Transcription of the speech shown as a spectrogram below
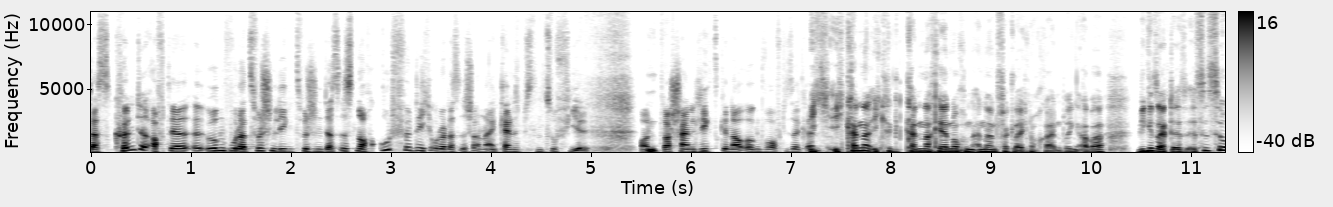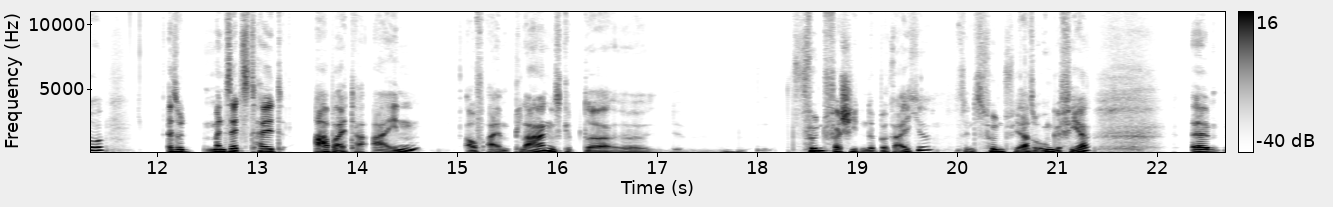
das könnte auf der irgendwo dazwischen liegen, zwischen das ist noch gut für dich oder das ist schon ein kleines bisschen zu viel. Und wahrscheinlich liegt es genau irgendwo auf dieser Grenze. Ich, ich, kann, ich kann nachher noch einen anderen Vergleich noch reinbringen, aber wie gesagt, es, es ist so, also man setzt halt Arbeiter ein auf einem Plan. Es gibt da äh, fünf verschiedene Bereiche. Sind es fünf? Ja, so ungefähr. Ähm,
